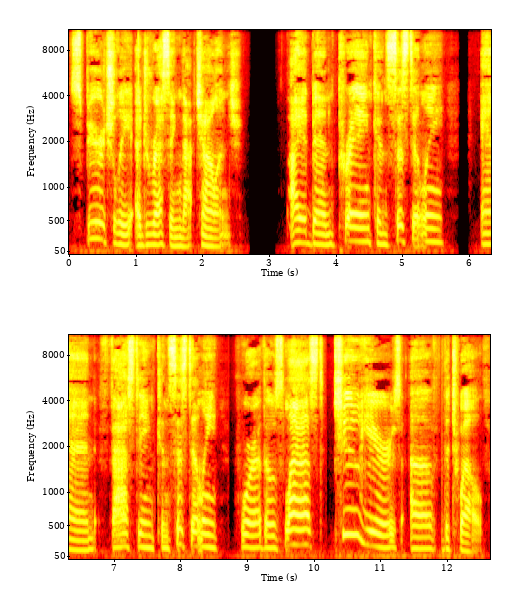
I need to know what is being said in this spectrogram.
spiritually addressing that challenge. I had been praying consistently and fasting consistently for those last two years of the 12.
